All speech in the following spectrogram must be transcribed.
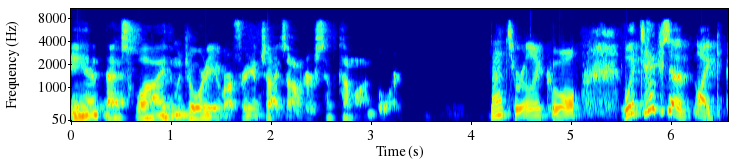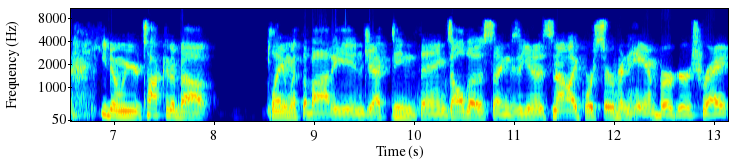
And that's why the majority of our franchise owners have come on board. That's really cool. What types of, like, you know, when you're talking about playing with the body, injecting things, all those things, you know, it's not like we're serving hamburgers, right?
